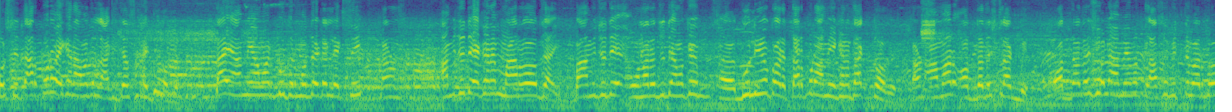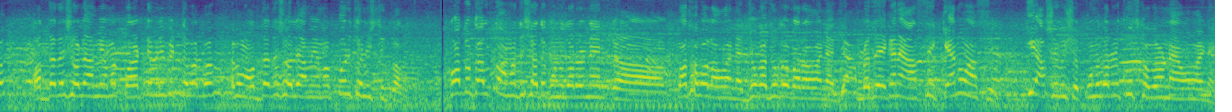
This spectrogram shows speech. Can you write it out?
বসছি। তারপরেও এখানে আমাদের লাঠিচার্জ খাইতে হবে। তাই আমি আমার বুকের মধ্যে এটা লিখছি। কারণ আমি যদি এখানে মারাও যাই বা আমি যদি ওনারা যদি আমাকে গুলিও করে তারপর আমি এখানে থাকতে হবে। কারণ আমার অধ্যাদেশ লাগবে। অধ্যাদেশ হলে আমি আমার ক্লাসে ফিরতে পারব। অধ্যাদেশ হলে আমি আমার পড়ার টেবিলে ফিরতে পারব এবং অধ্যাদেশ হলে আমি আমার পরিচয় নিশ্চিত পাবো। গতকাল তো আমাদের সাথে কোনো ধরনের কথা বলা হয় না যোগাযোগও করা হয় না যে আমরা যে এখানে আসি কেন আসি কি আসে বিষয়, কোনো ধরনের খোঁজ খবরও নেওয়া হয় না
